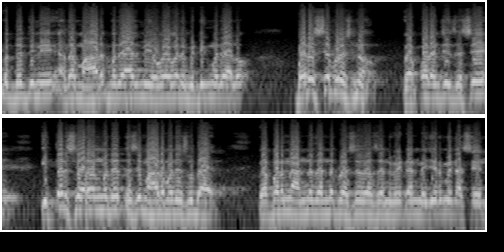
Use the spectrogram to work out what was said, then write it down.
पद्धतीने आता महाडमध्ये आज मी योगावर मीटिंगमध्ये आलो. बरेचसे प्रश्न व्यापाऱ्यांचे जसे इतर शहरांमध्ये तसे महाडमध्ये सुद्धा आहेत. व्यापाऱ्यांना अन्नधान्य प्रोसेस असेल वेट अँड मेजरमेंट असेल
